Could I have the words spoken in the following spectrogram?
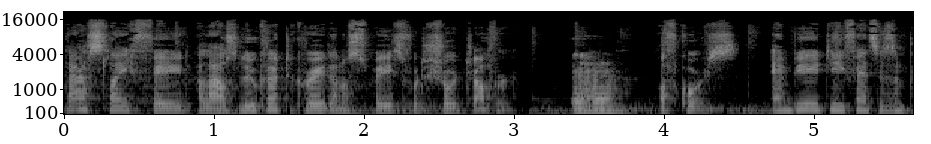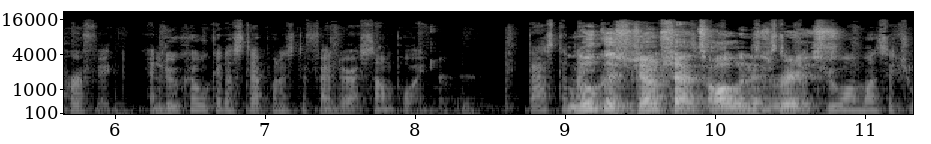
That slight fade allows Luka to create enough space for the short jumper. Mhm. Of course, NBA defense isn't perfect, and Luka will get a step on his defender at some point. That's the Luka's jump thing. shot's all in his Since there's a wrist. two-on-one situation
